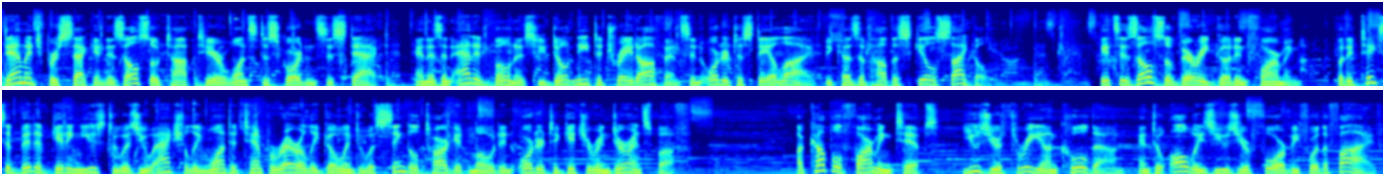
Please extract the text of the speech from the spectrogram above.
Damage per second is also top tier once Discordance is stacked, and as an added bonus you don't need to trade offense in order to stay alive because of how the skills cycle. It is also very good in farming, but it takes a bit of getting used to as you actually want to temporarily go into a single target mode in order to get your endurance buff. A couple farming tips, use your 3 on cooldown and to always use your 4 before the 5.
